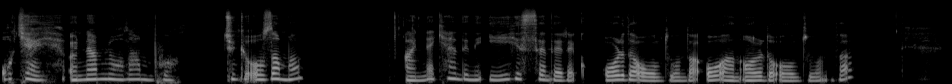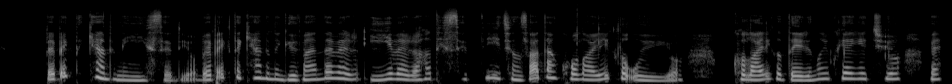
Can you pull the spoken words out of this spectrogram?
Okey, önemli olan bu. Çünkü o zaman anne kendini iyi hissederek orada olduğunda, o an orada olduğunda Bebek de kendini iyi hissediyor. Bebek de kendini güvende ve iyi ve rahat hissettiği için zaten kolaylıkla uyuyor. Kolaylıkla derin uykuya geçiyor ve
